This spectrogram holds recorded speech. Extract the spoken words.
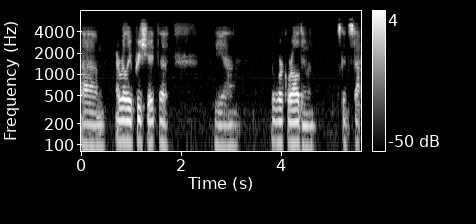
Um, I really appreciate the the, uh, the work we're all doing. It's good stuff.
